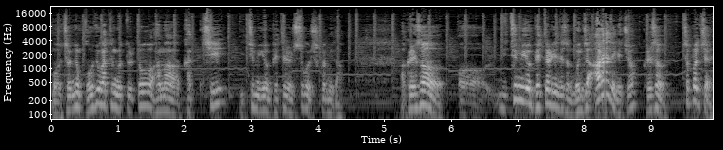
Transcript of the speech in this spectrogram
뭐 전동 보드 같은 것들도 아마 같이 리튬 이온 배터리를 쓰고 있을 겁니다. 아, 그래서 어, 리튬 이온 배터리에 대해서 먼저 알아야 되겠죠. 그래서 첫 번째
